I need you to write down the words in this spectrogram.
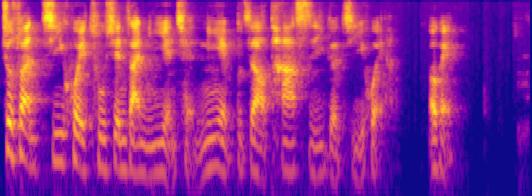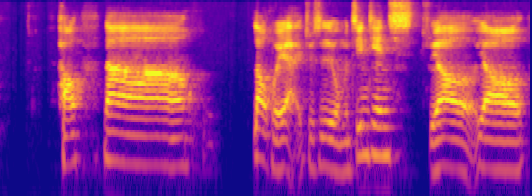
就算机会出现在你眼前，你也不知道它是一个机会啊。OK，好，那绕回来就是我们今天主要要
